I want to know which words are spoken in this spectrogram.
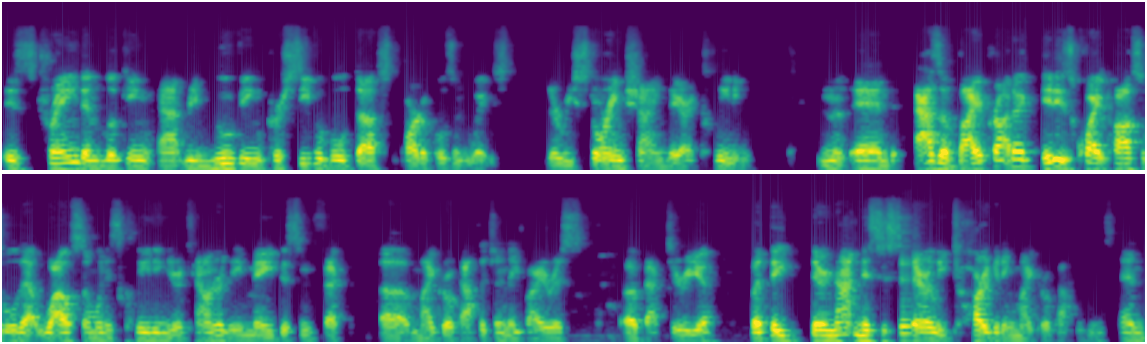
is trained and looking at removing perceivable dust particles and waste. They're restoring shine, they are cleaning. And as a byproduct, it is quite possible that while someone is cleaning your counter, they may disinfect a micropathogen, a virus, a bacteria, but they they're not necessarily targeting micropathogens. And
